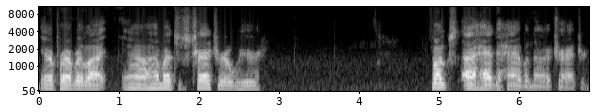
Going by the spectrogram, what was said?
you're probably like, you know, how about this tractor over here? Folks, I had to have another tractor.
